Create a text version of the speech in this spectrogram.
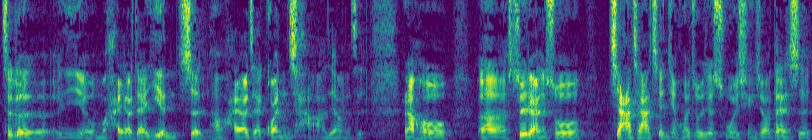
这个也我们还要再验证哈，还要再观察这样子。然后呃，虽然说加加减减会做一些数位行销，但是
